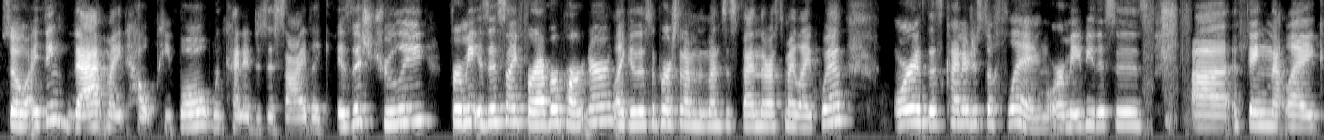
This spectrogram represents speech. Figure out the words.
So I think that might help people when kind of to decide like, is this truly for me? Is this my forever partner? Like, is this a person I'm meant to spend the rest of my life with? or is this kind of just a fling or maybe this is uh, a thing that like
